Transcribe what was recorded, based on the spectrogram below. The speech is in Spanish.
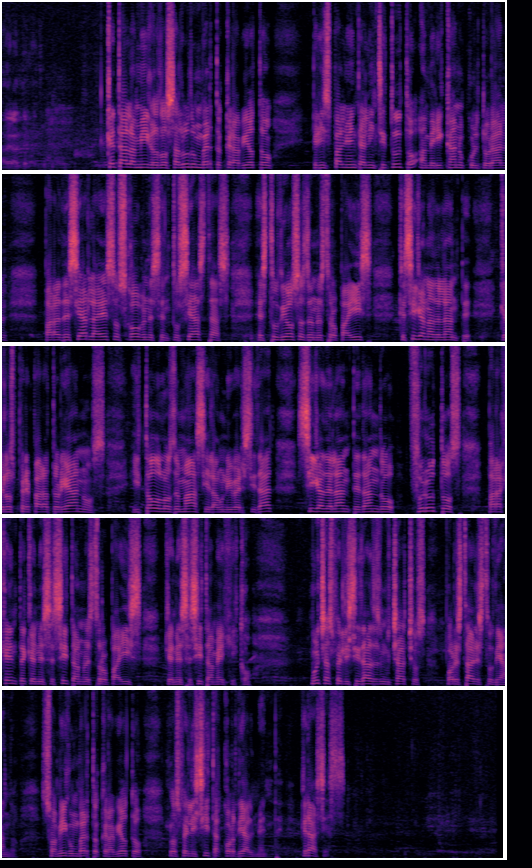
Adelante, maestro. ¿Qué tal amigos? Los saludo Humberto Cravioto, principalmente al Instituto Americano Cultural, para desearle a esos jóvenes entusiastas, estudiosos de nuestro país, que sigan adelante, que los preparatorianos y todos los demás y la universidad siga adelante dando frutos para gente que necesita nuestro país, que necesita México. Muchas felicidades muchachos por estar estudiando. Su amigo Humberto Cravioto los felicita cordialmente. Gracias.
